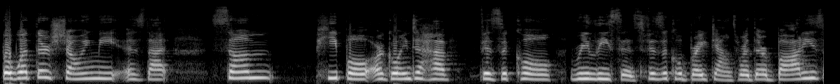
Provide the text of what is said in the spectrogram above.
But what they're showing me is that some people are going to have physical releases, physical breakdowns where their bodies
